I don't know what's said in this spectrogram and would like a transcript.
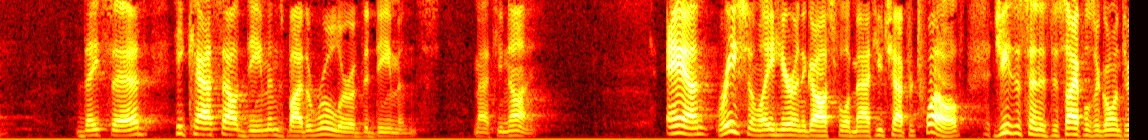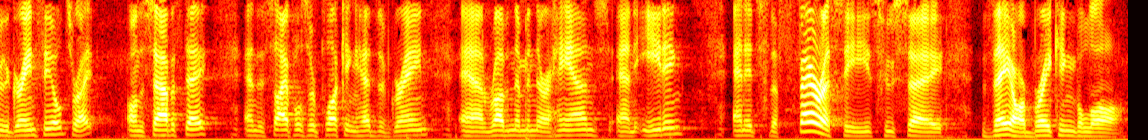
They said he casts out demons by the ruler of the demons. Matthew 9. And recently, here in the Gospel of Matthew, chapter 12, Jesus and his disciples are going through the grain fields, right? On the Sabbath day and the disciples are plucking heads of grain and rubbing them in their hands and eating. And it's the Pharisees who say they are breaking the law.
